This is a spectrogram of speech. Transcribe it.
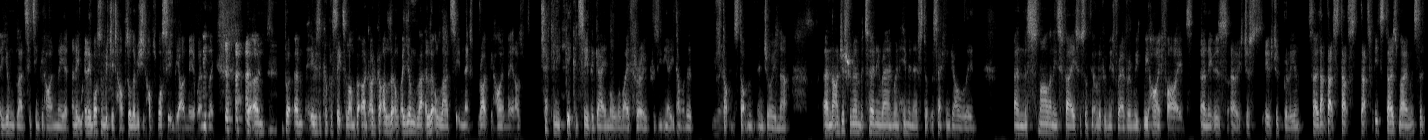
a, young lad sitting behind me, and it, and it, wasn't Richard Hobbs, although Richard Hobbs was sitting behind me at Wembley. but um, but um, he was a couple of seats along. But I'd, I'd, got a little a young lad, a little lad sitting next right behind me, and I was checking he, he could see the game all the way through because you know you don't want to yeah. stop stop enjoying that. And I just remember turning around when Jimenez stuck the second goal in, and the smile on his face was something that lived with me forever. And we, we high fived, and it was oh, it's just it was just brilliant. So that that's that's that's it's those moments that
